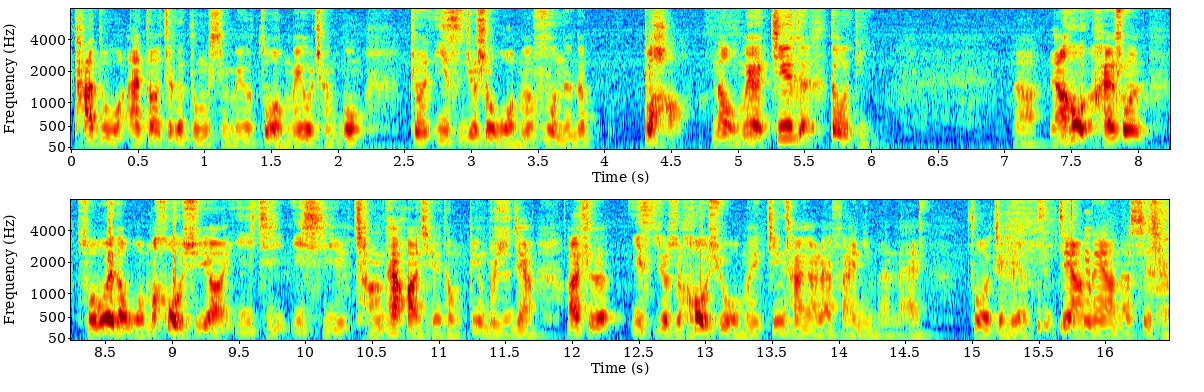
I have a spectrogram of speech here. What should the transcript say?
他如果按照这个东西没有做，没有成功，就意思就是我们赋能的不好，那我们要接着兜底。啊，然后还说所谓的我们后续要一级一席常态化协同，并不是这样，而是意思就是后续我们经常要来烦你们来做这些这样那样的事情。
